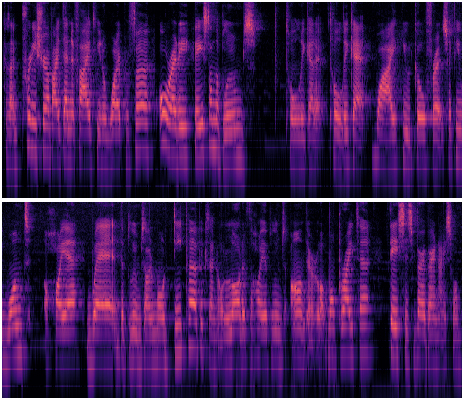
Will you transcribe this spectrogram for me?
because I'm pretty sure I've identified, you know, what I prefer already based on the blooms totally get it. Totally get why you would go for it. So if you want a Hoya where the blooms are more deeper, because I know a lot of the Hoya blooms aren't, they're a lot more brighter, this is a very, very nice one.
